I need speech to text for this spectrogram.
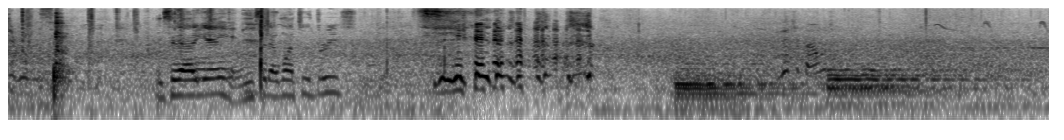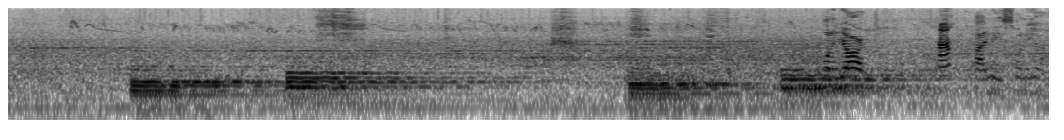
threes. Let me see that again. Let me see that one, two, threes. You got your phone yard. Huh? High knees, twenty yard.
